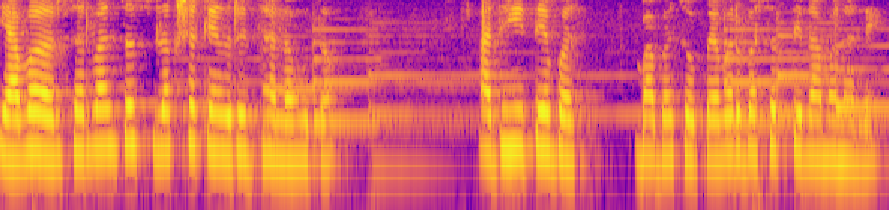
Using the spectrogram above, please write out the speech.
यावर सर्वांचंच लक्ष केंद्रित झालं होतं. आधी इथे बस बाबा सोप्यावर बसत तिला म्हणाले.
